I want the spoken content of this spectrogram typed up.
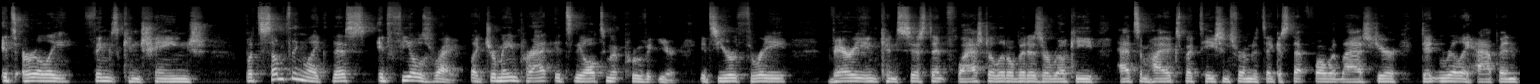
it's early, things can change. But something like this, it feels right. Like Germaine Pratt, it's the ultimate prove it year. It's year three very inconsistent, flashed a little bit as a rookie, had some high expectations for him to take a step forward last year. Didn't really happen.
